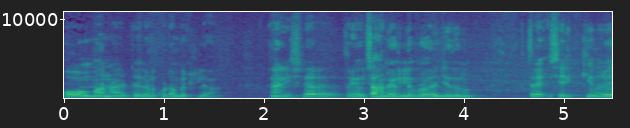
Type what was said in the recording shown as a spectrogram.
കോമൺ ആയിട്ട് കണക്കൂട്ടാൻ പറ്റില്ല. അനീഷ് വേറെ എത്രയോ ചാനലുകളിൽ പ്രോഗ്രാം ചെയ്തിരുന്നു. ഇത്ര ശരിക്കും ഒരു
